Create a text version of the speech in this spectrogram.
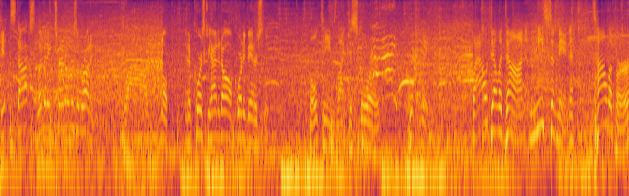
Getting stops, limiting turnovers, and running. Wow. Oh, and of course, behind it all, Courtney Vandersloot. Both teams like to score quickly. Cloud, Delle Donne, Meesseman, Tolliver,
